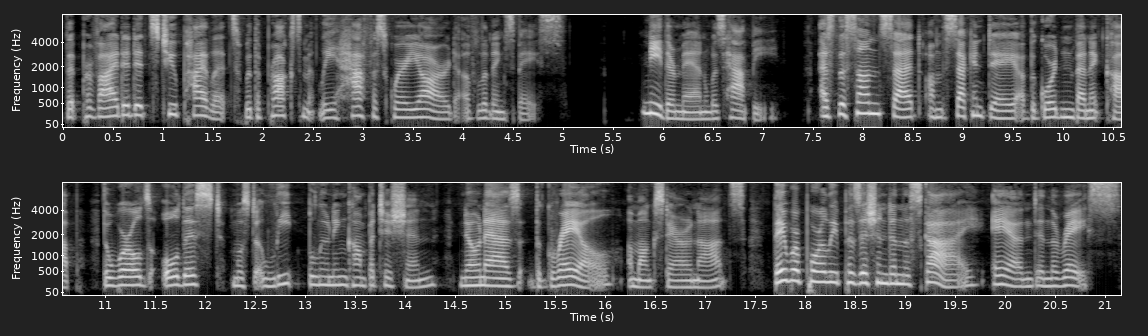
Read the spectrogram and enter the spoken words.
that provided its two pilots with approximately half a square yard of living space. Neither man was happy. As the sun set on the second day of the Gordon Bennett Cup, the world's oldest, most elite ballooning competition, known as the Grail amongst aeronauts, they were poorly positioned in the sky and in the race.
